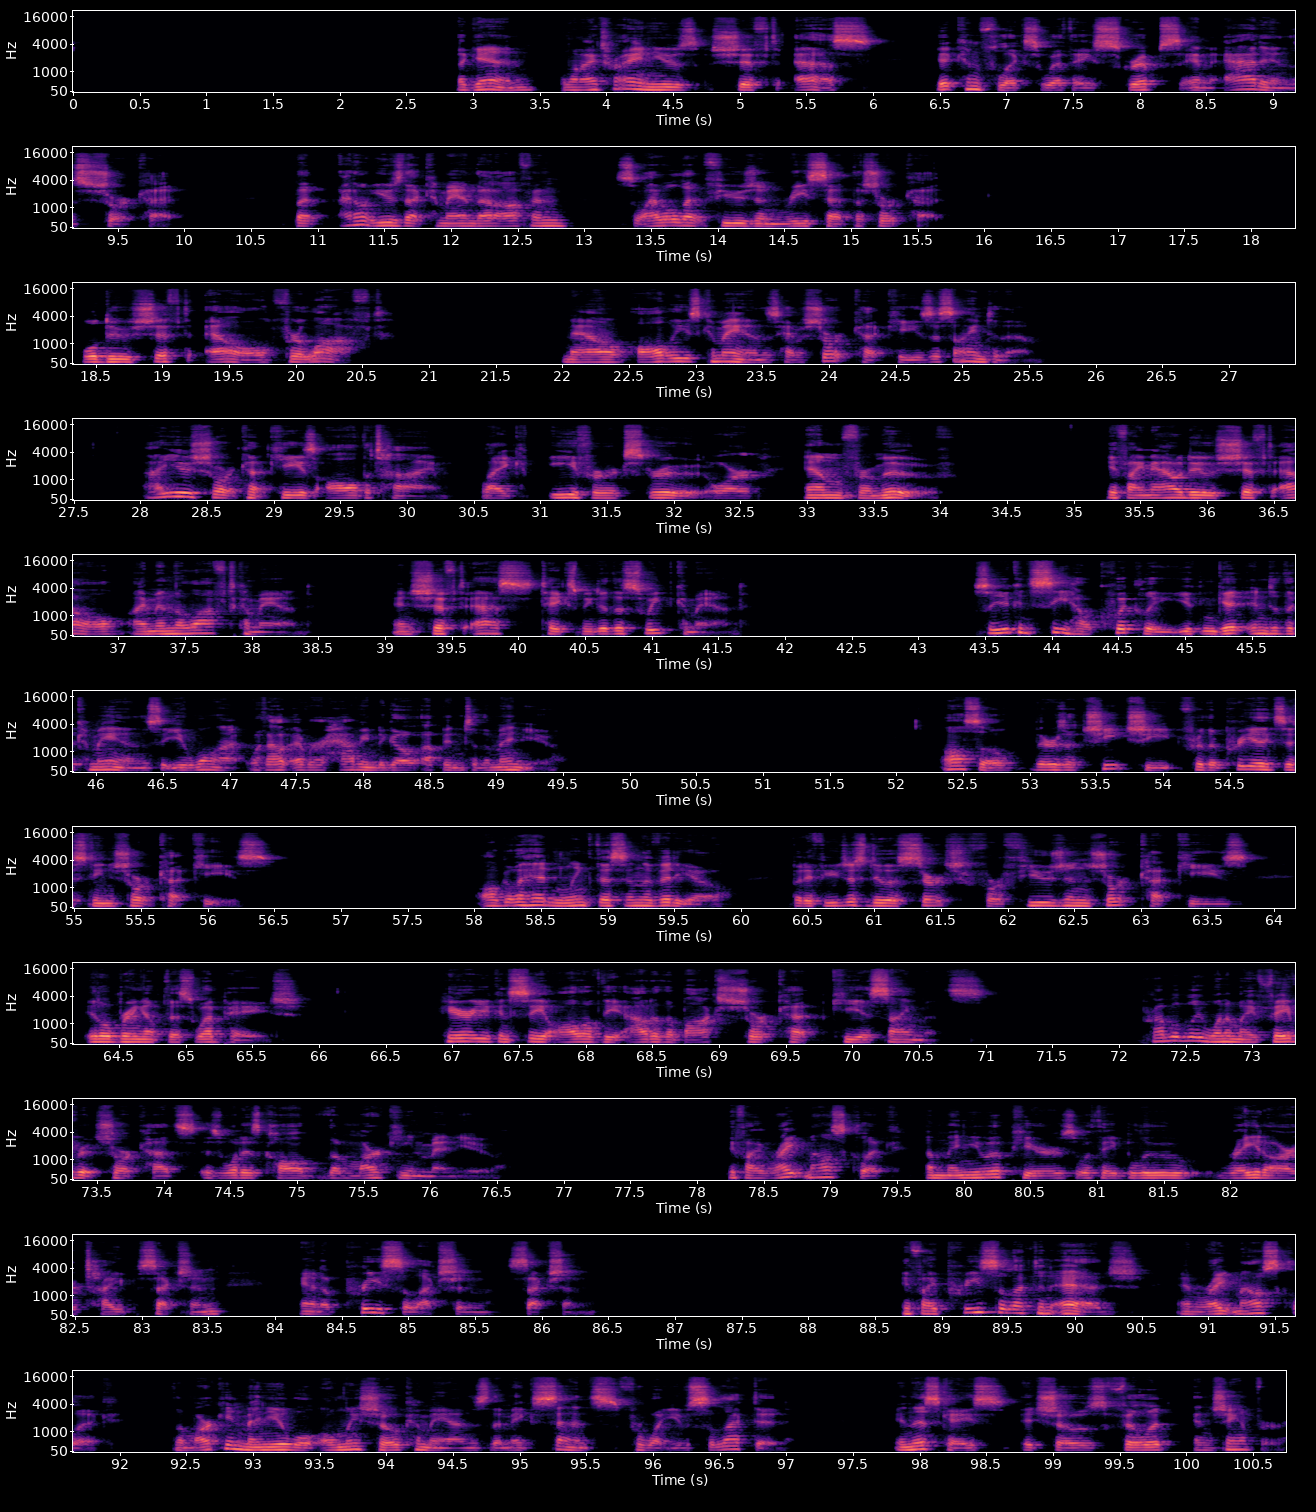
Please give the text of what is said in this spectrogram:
Again, when I try and use Shift S, it conflicts with a scripts and add-ins shortcut. But I don't use that command that often, so I will let Fusion reset the shortcut. We'll do Shift L for loft. Now all these commands have shortcut keys assigned to them. I use shortcut keys all the time, like E for extrude or M for move. If I now do Shift L, I'm in the loft command, and Shift S takes me to the sweep command. So you can see how quickly you can get into the commands that you want without ever having to go up into the menu. Also, there's a cheat sheet for the pre-existing shortcut keys. I'll go ahead and link this in the video, but if you just do a search for Fusion shortcut keys, it'll bring up this web page. Here you can see all of the out-of-the-box shortcut key assignments. Probably one of my favorite shortcuts is what is called the marking menu. If I right mouse click, a menu appears with a blue radar type section and a pre-selection section. If I pre-select an edge and right mouse click, the marking menu will only show commands that make sense for what you've selected. In this case, it shows fillet and chamfer.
